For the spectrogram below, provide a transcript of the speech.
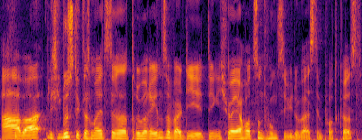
Aber ich, lustig, dass wir jetzt da- drüber reden, so, weil die, die ich höre ja Hotz und Humsi, wie du weißt, den Podcast.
